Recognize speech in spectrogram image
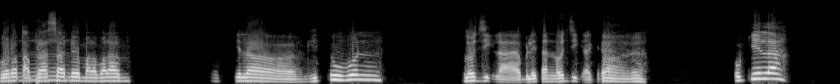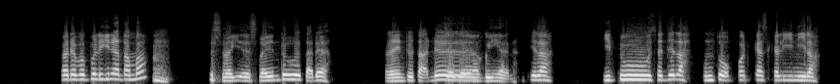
Orang tak Hmm. perasan dia malam-malam. Okay lah. Gitu pun logik lah. Boleh tahan logik lah kira. Ah, dah. Okey lah. Kau ada apa-apa lagi nak tambah? Selain, selain tu tak ada. Selain tu tak ada. Itu yang aku ingat. Okey lah. Itu sajalah untuk podcast kali ni lah.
